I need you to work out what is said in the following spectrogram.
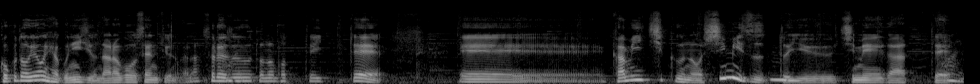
国道427号線というのかな。それをずっと登っていって、えー上地区の清水という地名があって、えはい。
